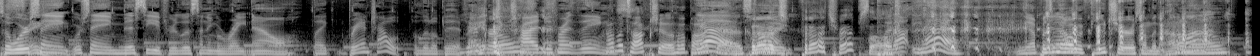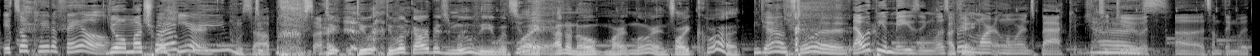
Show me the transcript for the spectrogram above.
So we're same. saying we're saying Missy, if you're listening right now, like branch out a little bit, Yeah, right? girl. Like try different things. Have a talk show. Have a Yeah, podcast. put out Come a, put out a trap song. Put out, yeah. yeah, put something of a future or something. I don't on. know. It's okay to fail. You're my We're trap here. queen. What's up? Sorry. do, do do a garbage movie with Do like it. I don't know Martin Lawrence. Like come on, Yeah, let's do it. that would be amazing. Let's Okay. bring Martin Lawrence back Yes. to do uh, something with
